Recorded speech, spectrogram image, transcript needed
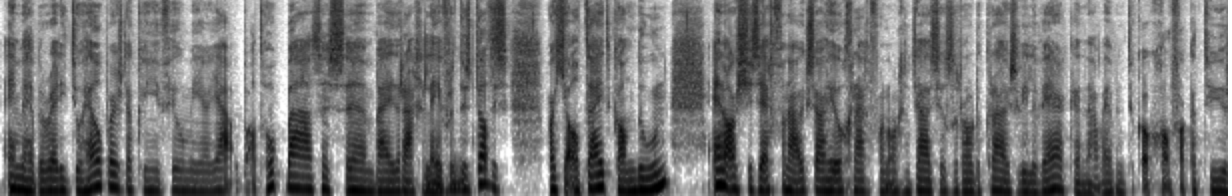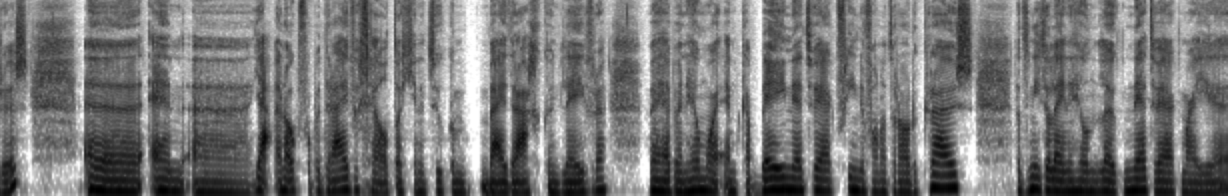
en we hebben ready to helpers. Daar kun je veel meer ja, op ad hoc basis een bijdrage leveren. Dus dat is wat je altijd kan doen. En als je zegt van nou, ik zou heel graag voor een organisatie als Rode Kruis willen werken. Nou, we hebben natuurlijk ook gewoon vacatures. Uh, en, uh, ja, en ook voor bedrijven geldt dat je natuurlijk een bijdrage kunt leveren. We hebben een heel mooi MKB-netwerk, Vrienden van het Rode Kruis. Dat is niet alleen een heel leuk netwerk, maar je, hè,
